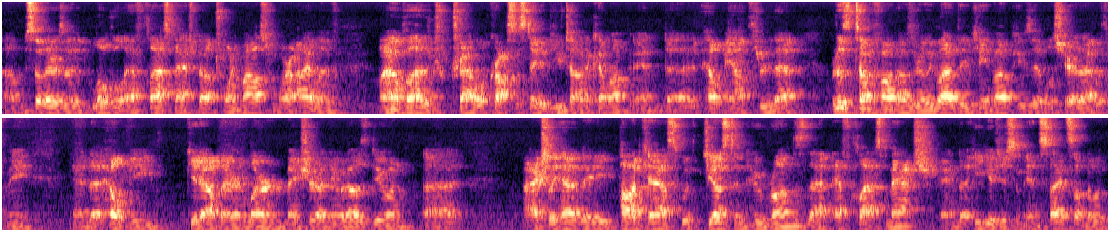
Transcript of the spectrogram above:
Um, so there's a local F class match about 20 miles from where I live. My uncle had to tr- travel across the state of Utah to come up and uh, help me out through that. But it was a ton of fun. I was really glad that he came up. He was able to share that with me and uh, help me get out there and learn, make sure I knew what I was doing. Uh, I actually have a podcast with Justin who runs that F class match, and uh, he gives you some insights on the,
